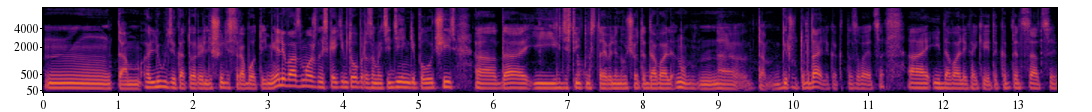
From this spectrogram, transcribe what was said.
там люди, которые лишились работы, имели возможность каким-то образом эти деньги получить, э, да, и их действительно ставили на учет и давали, ну, на там, биржу труда, или как это называется, а, и давали какие-то компенсации.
